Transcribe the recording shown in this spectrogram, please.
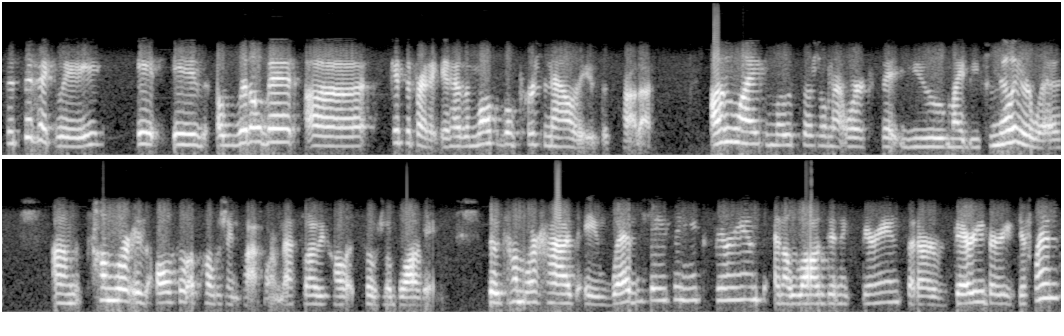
specifically, it is a little bit uh, schizophrenic. It has a multiple personalities, this product. Unlike most social networks that you might be familiar with, um, Tumblr is also a publishing platform. That's why we call it social blogging. So Tumblr has a web-facing experience and a logged-in experience that are very, very different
